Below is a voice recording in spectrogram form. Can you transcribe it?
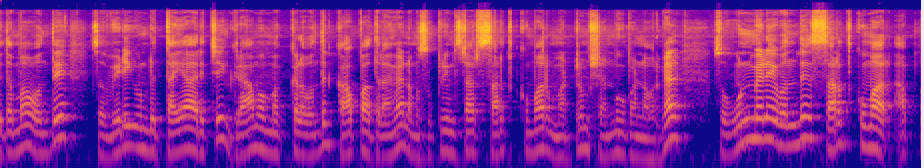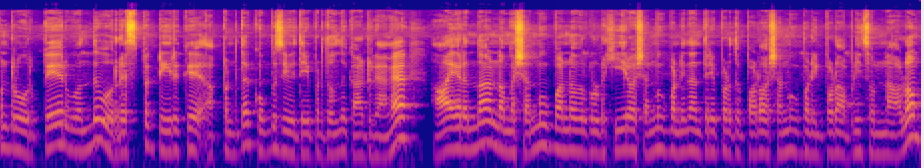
விதமாக வந்து ஸோ வெடிகுண்டு தயாரித்து கிராம மக்களை வந்து காப்பாற்றுறாங்க நம்ம சுப்ரீம் ஸ்டார் சரத்குமார் மற்றும் சண்முகன் பண்ணவர்கள் ஸோ உண்மையிலே வந்து சரத்குமார் அப்படின்ற ஒரு பேர் வந்து ஒரு ரெஸ்பெக்ட் இருக்குது அப்படின்றத கொம்பு சிவி திரைப்படத்தை வந்து காட்டிருக்காங்க ஆயிரம் தான் நம்ம சண்முக பண்ணவர்களோட ஹீரோ சண்முக பண்ணி தான் திரைப்படத்து படம் சண்முக பண்ணி படம் அப்படின்னு சொன்னாலும்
